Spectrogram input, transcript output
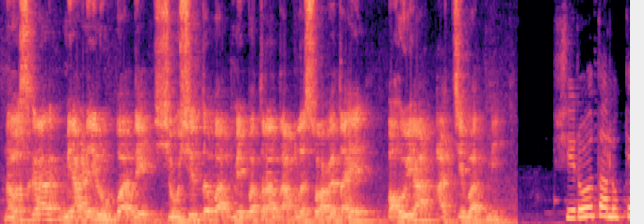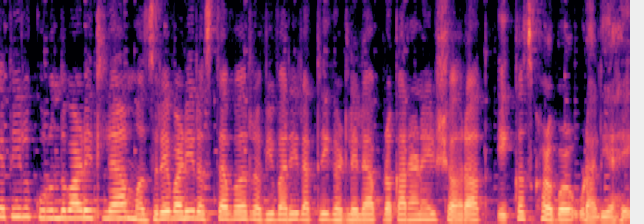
नमस्कार मी अनिल उपाध्ये. शिवसिद्ध बातमीपत्रात आपलं स्वागत आहे. पाहूया आजची बातमी. शिरोळ तालुक्यातील कुरुंदवाड इथल्या मजरेवाडी रस्त्यावर रविवारी रात्री घडलेल्या प्रकाराने शहरात एकच खळबळ उडाली आहे.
